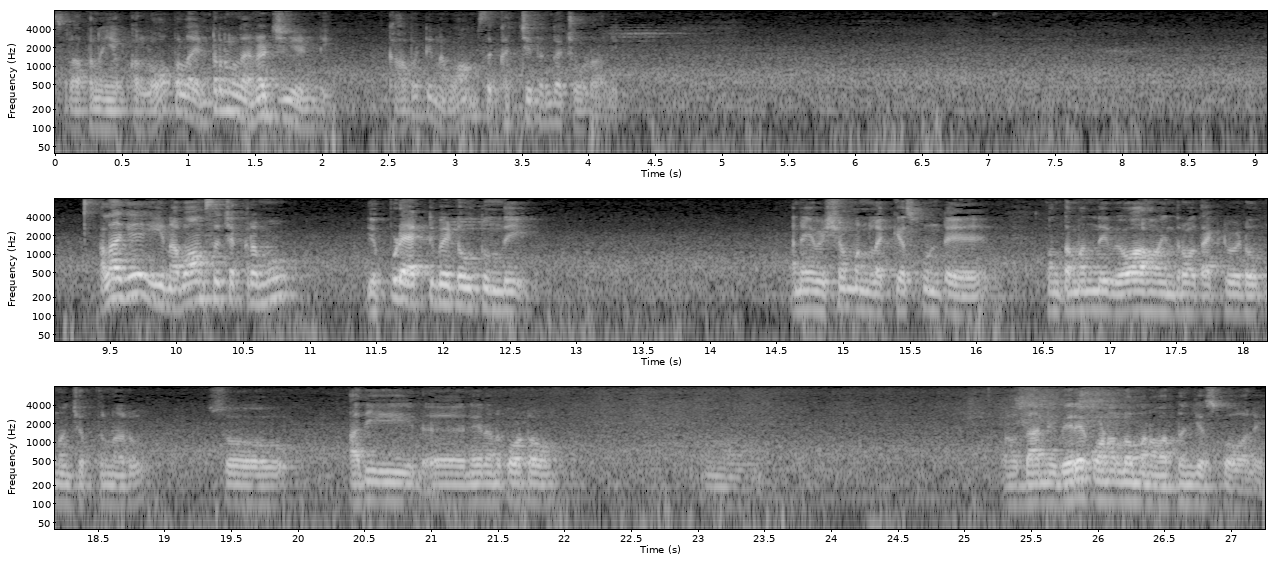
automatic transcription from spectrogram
అసలు అతని యొక్క లోపల ఇంటర్నల్ ఎనర్జీ ఏంటి? కాబట్టి నవాంశ ఖచ్చితంగా చూడాలి. అలాగే ఈ నవాంశ చక్రము ఎప్పుడు యాక్టివేట్ అవుతుంది? అనే విషయం మనం లెక్కేసుకుంటే కొంతమంది వివాహం అయిన తర్వాత యాక్టివేట్ అవుతుందని చెప్తున్నారు. సో అది నేను అనుకోవటం దాన్ని వేరే కోణంలో మనం అర్థం చేసుకోవాలి.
